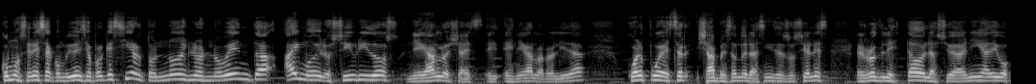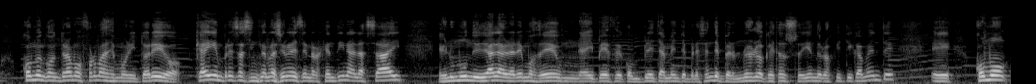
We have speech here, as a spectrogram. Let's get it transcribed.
cómo será esa convivencia, porque es cierto, no es los 90, hay modelos híbridos, negarlo ya es, negar la realidad. ¿Cuál puede ser, ya pensando en las ciencias sociales, el rol del Estado, la ciudadanía? Digo, ¿cómo encontramos formas de monitoreo? Que hay empresas internacionales en Argentina, las hay. En un mundo ideal hablaremos de una IPF completamente presente, pero no es lo que está sucediendo logísticamente. Eh, ¿cómo,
